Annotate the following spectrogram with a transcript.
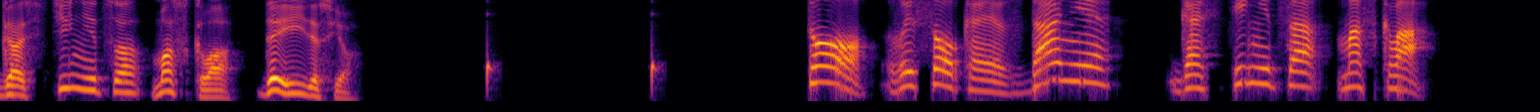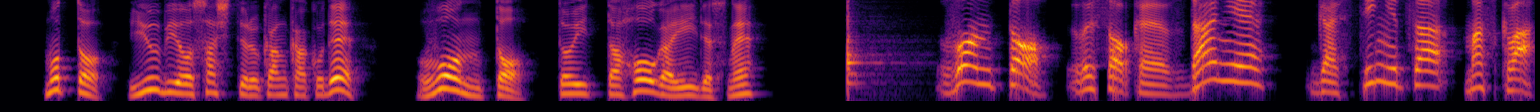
ガスティニツァ・モスクワでいいですよ。 То высокое здание гостиница Москва. もっと指を指してる感覚で、ウォンとと言った方がいいですね。 Вон то высокое здание, гостиница «Москва».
